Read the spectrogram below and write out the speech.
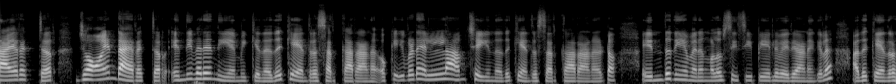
director joint director എന്നിവരെ നിയമിക്കുന്നത് കേന്ദ്ര സർക്കാരാണ്. ഓക്കെ ഇവിടെ എല്ലാം ചെയ്യുന്നത് കേന്ദ്ര സർക്കാരാണ് കേട്ടോ. എന്ത് നിയമനങ്ങളും സി സി പി ഐയിൽ വരികയാണെങ്കിൽ അത് കേന്ദ്ര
